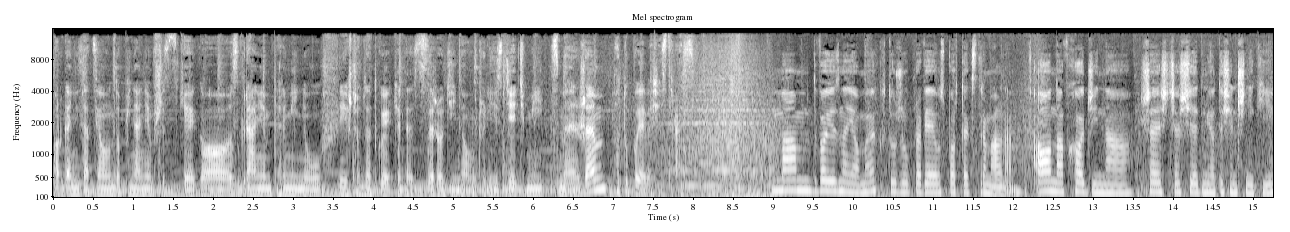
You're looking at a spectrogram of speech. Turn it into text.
organizacją, dopinaniem wszystkiego, zgraniem terminów, jeszcze w dodatku jak jadę z rodziną, rodziną, czyli z dziećmi, z mężem, to tu pojawia się stres. Mam dwoje znajomych, którzy uprawiają sporty ekstremalne. Ona wchodzi na 6-7 tysięczniki,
